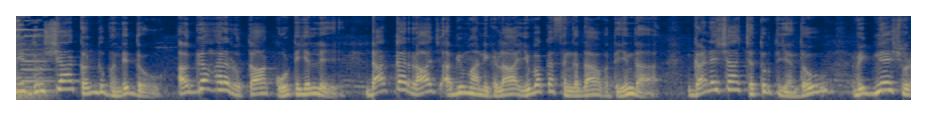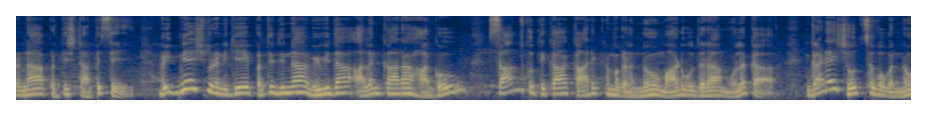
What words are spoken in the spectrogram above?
ಈ ದೃಶ್ಯ ಕಂಡು ಬಂದಿದ್ದು ಅಗ್ರಹಾರ ವೃತ್ತ ಕೋಟೆಯಲ್ಲಿ ಡಾಕ್ಟರ್ ರಾಜ್ ಅಭಿಮಾನಿಗಳ ಯುವಕ ಸಂಘದ ವತಿಯಿಂದ ಗಣೇಶ ಚತುರ್ಥಿಯಂದು ವಿಘ್ನೇಶ್ವರನ ಪ್ರತಿಷ್ಠಾಪಿಸಿ ವಿಘ್ನೇಶ್ವರನಿಗೆ ಪ್ರತಿದಿನ ವಿವಿಧ ಅಲಂಕಾರ ಹಾಗೂ ಸಾಂಸ್ಕೃತಿಕ ಕಾರ್ಯಕ್ರಮಗಳನ್ನು ಮಾಡುವುದರ ಮೂಲಕ ಗಣೇಶೋತ್ಸವವನ್ನು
